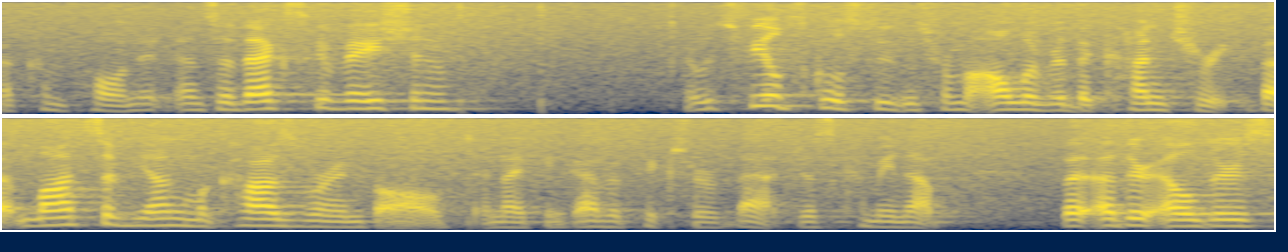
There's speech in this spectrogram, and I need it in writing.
a component, and so the excavation. It was field school students from all over the country, but lots of young Makahs were involved, and I think I have a picture of that just coming up. But other elders,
